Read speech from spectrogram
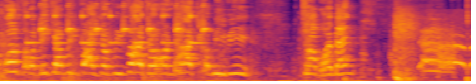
ผมก็สวัสดีชาวฟีฟ่าชาวฟีฟ่าชาวคอนท่าชาวพีพีชาวพอยแบงค์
